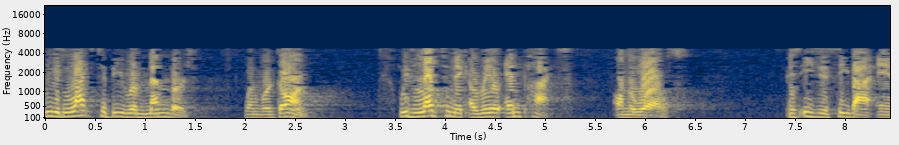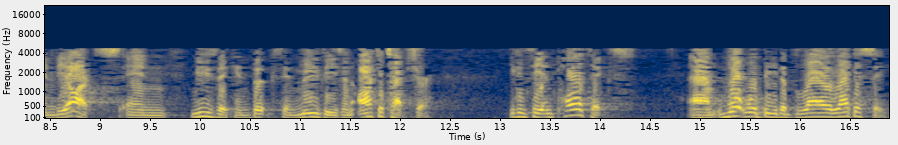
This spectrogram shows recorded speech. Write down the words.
we would like to be remembered when we're gone. We'd love to make a real impact on the world. It's easy to see that in the arts, in music, in books, in movies, in architecture. You can see it in politics. Um, what will be the Blair legacy?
